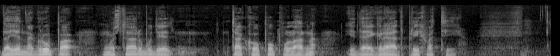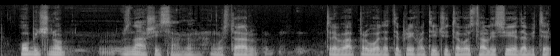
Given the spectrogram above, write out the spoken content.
da jedna grupa u Mostaru bude tako popularna i da je grad prihvati obično, znaš i sam, u Mostaru treba prvo da te prihvati čitav ostali svijet da bi te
